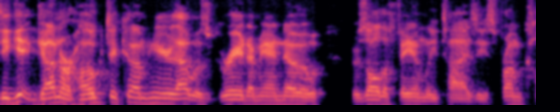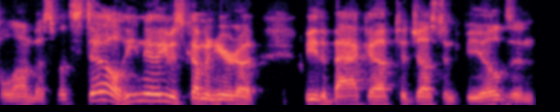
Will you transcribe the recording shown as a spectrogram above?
to get Gunnar Hoke to come here. That was great. I mean, I know there's all the family ties. He's from Columbus, but still, he knew he was coming here to be the backup to Justin Fields, and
